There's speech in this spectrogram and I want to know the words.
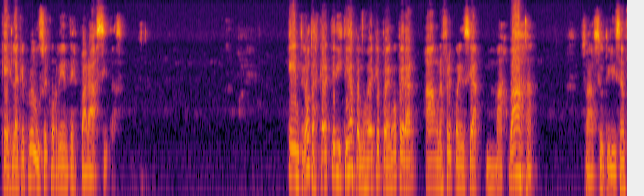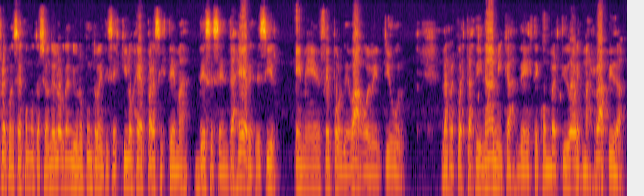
que es la que produce corrientes parásitas. Entre otras características, podemos ver que pueden operar a una frecuencia más baja, o sea, se utiliza en frecuencia de conmutación del orden de 1.26 kHz para sistemas de 60 Hz, es decir, MF por debajo de 21. Las respuestas dinámicas de este convertidor es más rápida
